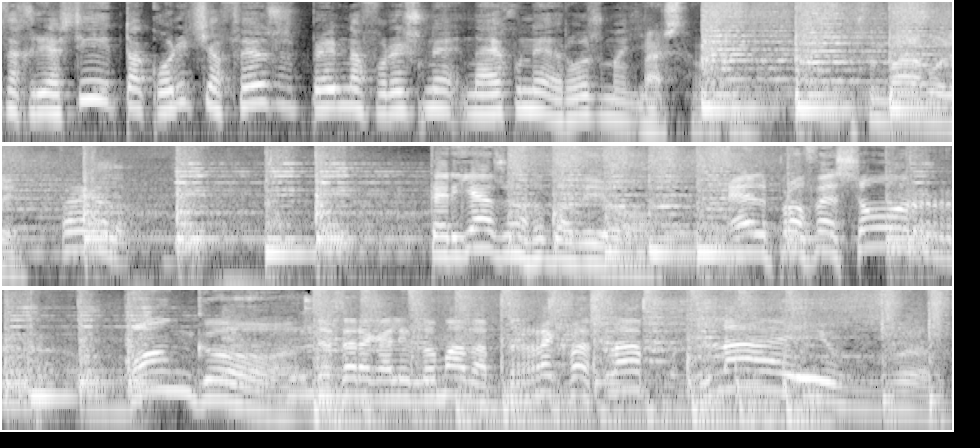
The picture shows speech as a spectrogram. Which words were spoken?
θα χρειαστεί τα κορίτσια φέτο πρέπει να φορέσουν να έχουν ροζ μαλλιά. Μάλιστα. Ευχαριστούμε πάρα πολύ. Παρακαλώ. Ταιριάζουν αυτά τα δύο. El Professor Bongo. Δευτέρα καλή εβδομάδα. Breakfast Lab Live.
